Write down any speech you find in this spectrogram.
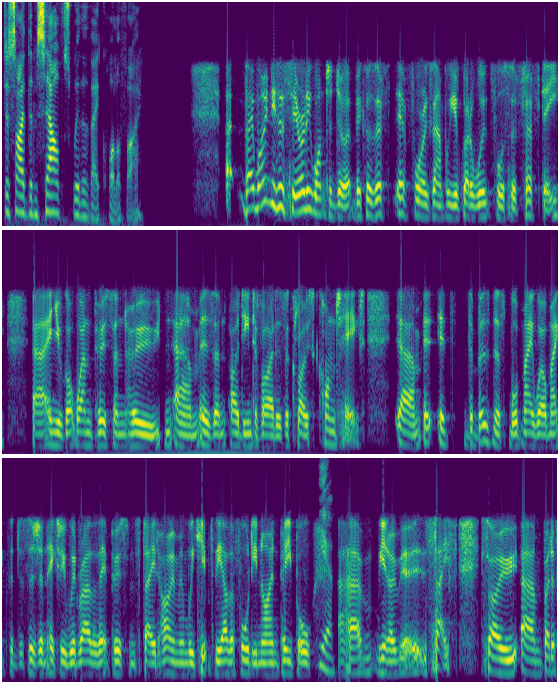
decide themselves whether they qualify? Uh, they won't necessarily want to do it because if, if for example, you've got a workforce of 50 uh, and you've got one person who um, is an, identified as a close contact, um, it, it, the business may well make the decision. Actually, we'd rather that person stayed home and we kept the other 49 people, yeah. um, you know, uh, safe. So, um, but if,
